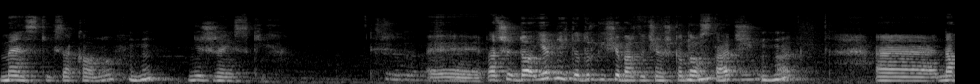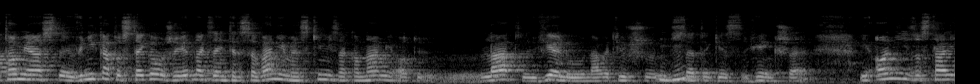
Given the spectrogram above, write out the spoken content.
męskich zakonów Mhm. niż żeńskich. Z czego to wynika? E, znaczy do jednych do drugich się bardzo ciężko Mhm. dostać. Mhm. Tak? E, natomiast wynika to z tego, że jednak zainteresowanie męskimi zakonami od lat wielu, nawet już Mhm. setek jest większe. I oni zostali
